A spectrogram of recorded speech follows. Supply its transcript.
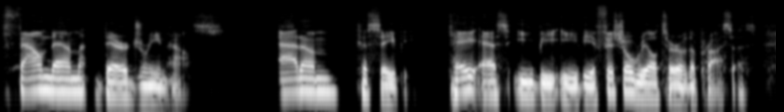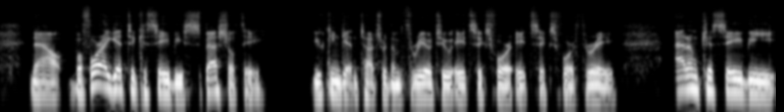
Found them their dream house. Adam Ksebe, K S E B E, the official realtor of the process. Now, before I get to Ksebe's specialty, you can get in touch with him 302 864 8643. Adam Ksebe,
